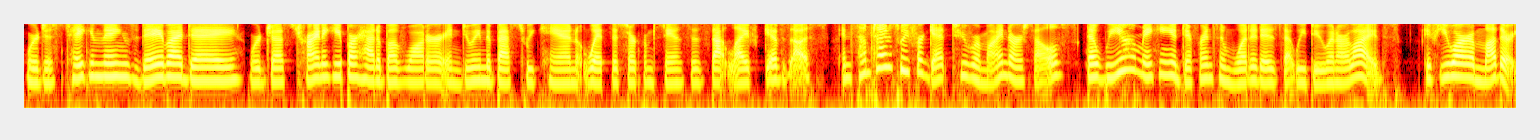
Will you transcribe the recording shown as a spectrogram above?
We're just taking things day by day. We're just trying to keep our head above water and doing the best we can with the circumstances that life gives us. And sometimes we forget to remind ourselves that we are making a difference in what it is that we do in our lives. If you are a mother,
